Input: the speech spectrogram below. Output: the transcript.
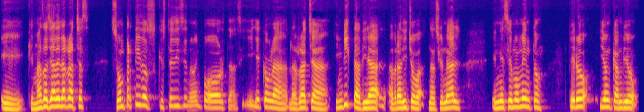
eh, que más allá de las rachas, son partidos que usted dice, no importa, sigue con la, racha invicta, dirá, habrá dicho Nacional en ese momento, pero yo en cambio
